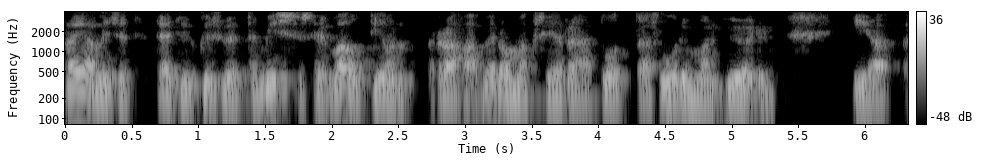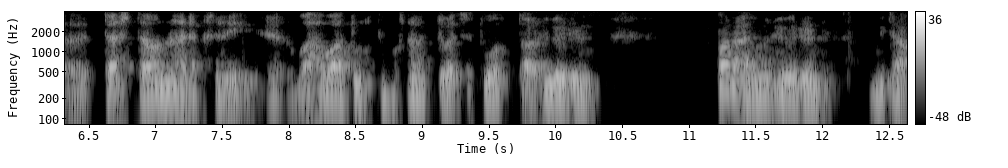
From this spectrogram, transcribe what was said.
rajalliset, täytyy kysyä, että missä se valtion raha, veronmaksajien raha tuottaa suurimman hyödyn. Ja tästä on nähdäkseni vahvaa tutkimusnäyttöä, että se tuottaa hyödyn, parhaimman hyödyn, mitä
